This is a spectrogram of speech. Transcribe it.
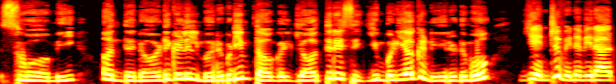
சுவாமி அந்த நாடுகளில் மறுபடியும் தாங்கள் யாத்திரை செய்யும்படியாக நேரிடுமோ? என்று வினவினார்.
